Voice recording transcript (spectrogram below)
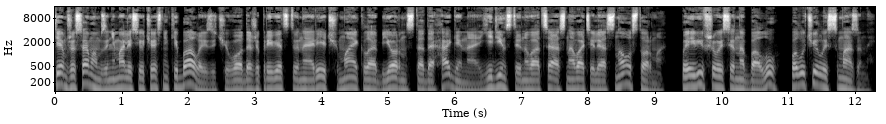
Тем же самым занимались и участники бала, из-за чего даже приветственная речь Майкла Бьорнстада Хагена, единственного отца-основателя Сноусторма, появившегося на балу, получилась смазанной.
